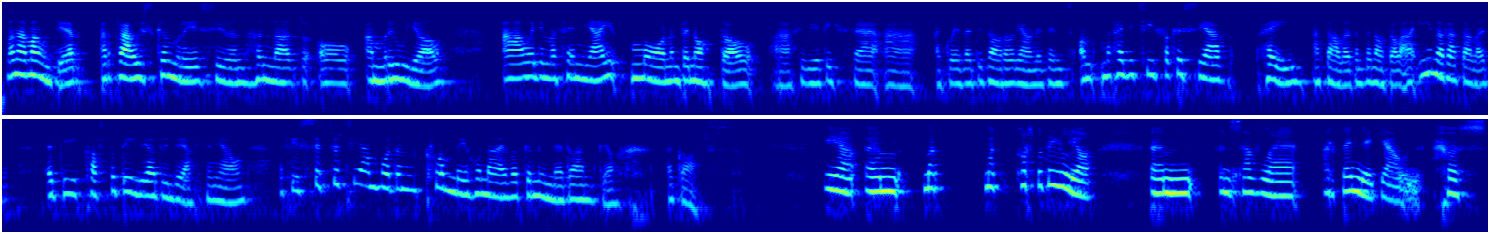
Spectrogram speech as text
mae yna mawndir ar draws Cymru sydd yn hynod o amrywiol a wedi mae ffiniau môn yn benodol a rhywiageithau a, a gweddau diddorol iawn iddynt, ond mae rhaid i ti ffocysu ar rhai ardaloedd yn benodol, a un o'r ardaloedd ydy corsbodeilio dwi'n deall yn iawn. Felly, sut wyt ti am fod yn clymu hwnna efo'r gymuned o amgylch y gors? Ia, um, mae ma corsbodeilio um, yn safle arbennig iawn, achos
